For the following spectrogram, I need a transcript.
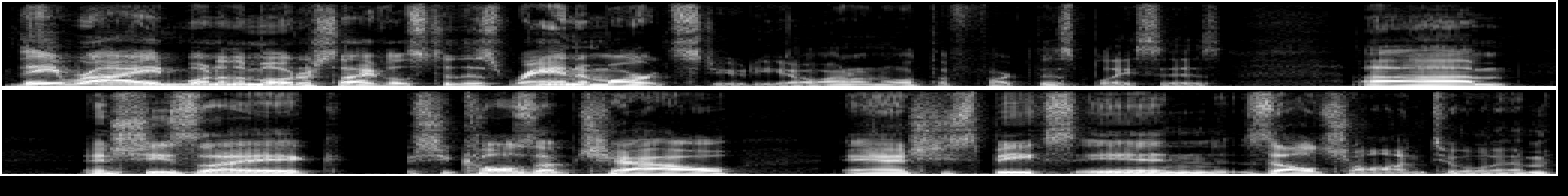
they ride one of the motorcycles to this random art studio. I don't know what the fuck this place is. Um, and she's like, she calls up Chow and she speaks in Zelchon to him,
